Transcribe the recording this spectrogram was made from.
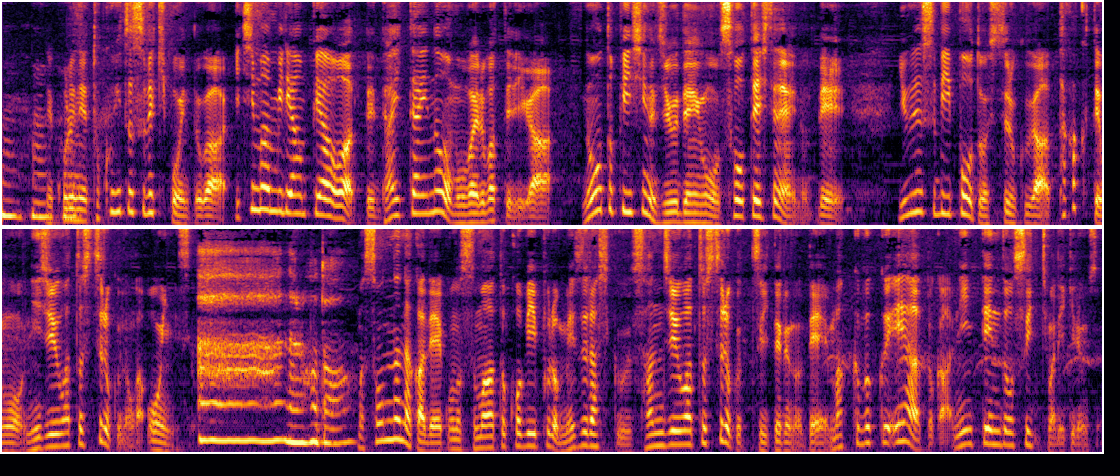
うんうんうんで、これね、特筆すべきポイントが、1万ミリアンペアワーって大体のモバイルバッテリーが、ノート PC の充電を想定してないので、USB ポートの出力が高くても 20W 出力の方が多いんですよ。ああ、なるほど。まあ、そんな中で、この SMARTCOBY Pro 珍しく 30W 出力ついてるので、MacBook Air とか Nintendo Switch までいけるんですよ。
